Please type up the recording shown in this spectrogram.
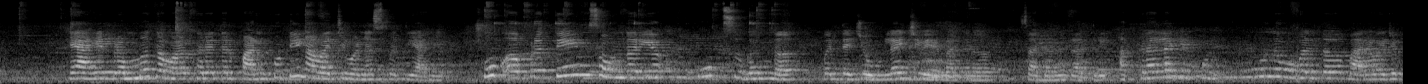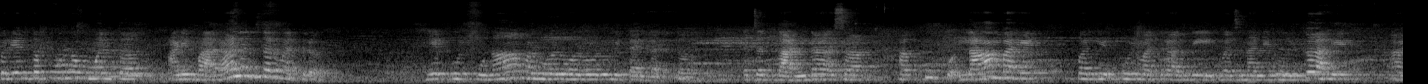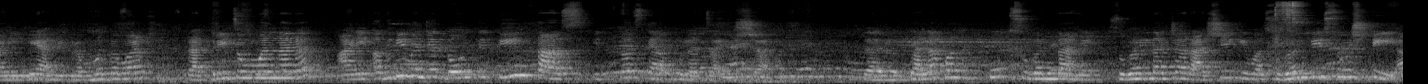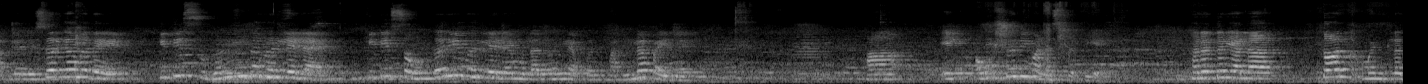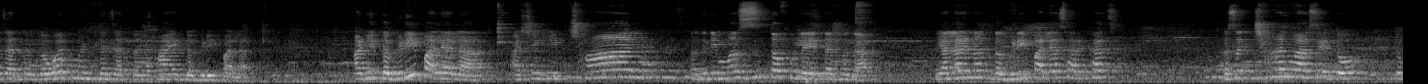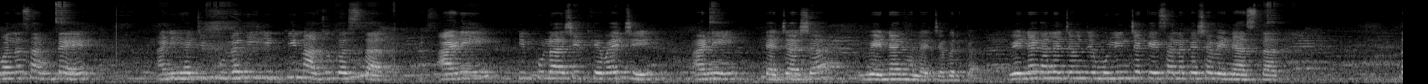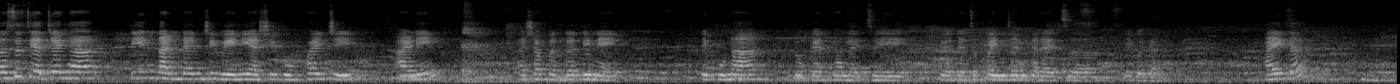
हे आहे ब्रह्मकमळ खरं तर पानकुटी नावाची वनस्पती आहे. खूप अप्रतिम सौंदर्य खूप सुगंध पण त्याची उमलायची वेळ मात्र साधारण रात्री अकराला हे फूल पूर्ण उमलतं बारा वाजेपर्यंत पूर्ण उमलतं आणि बारा नंतर मात्र हे फूल पुन्हा हळूहळू हळूहळू मिटायला लागतं. त्याचा दांडा असा हा खूप लांब आहे पण हे फूल मात्र अगदी वजनाने हलकं आहे. आणि हे आहे ब्रह्मकमळ. रात्री उमलणारं आणि अगदी म्हणजे दोन ते तीन तास इतकंच त्या फुलाचं आयुष्य आहे. तर त्याला पण खूप सुगंध आहे. सुगंधाच्या राशी किंवा सुगंधी सृष्टी आपल्या निसर्गामध्ये किती सुगंध भरलेला आहे. किती सौंदर्य भरलेलं आहे मुलांना हे आपण पाहिलं पाहिजे. हा एक औषधी वनस्पती आहे. खरं तर याला तण म्हटलं जातं गवत म्हटलं जातं हा आहे दगडी पाला आणि दगडी पाल्याला अशी ही छान अगदी मस्त फुलं येतात बघा. याला ना दगडी पाल्यासारखाच असं छान वास येतो तुम्हाला सांगते. आणि ह्याची फुलं ही इतकी नाजूक असतात. आणि ही फुलं अशी ठेवायची आणि त्याच्या अशा वेण्या घालायच्या बरं का. वेण्या घालायच्या म्हणजे मुलींच्या केसाला कशा वेण्या असतात? तसंच याच्या ह्या तीन दांड्यांची वेणी अशी गुंफायची आणि अशा पद्धतीने ते पुन्हा डोक्यात घालायचे किंवा त्याचं पैंजण करायचं हे बघा. आहे का?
